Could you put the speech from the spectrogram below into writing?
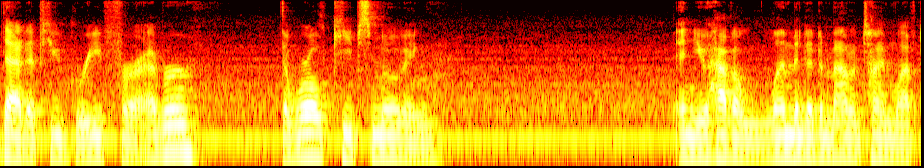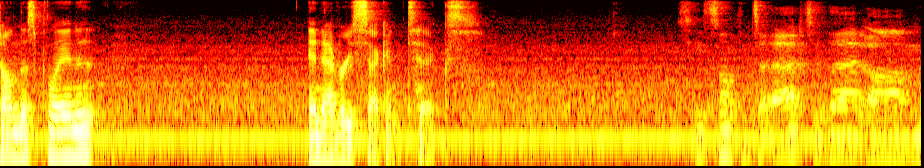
that if you grieve forever, the world keeps moving and you have a limited amount of time left on this planet and every second ticks. See something to add to that, um,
